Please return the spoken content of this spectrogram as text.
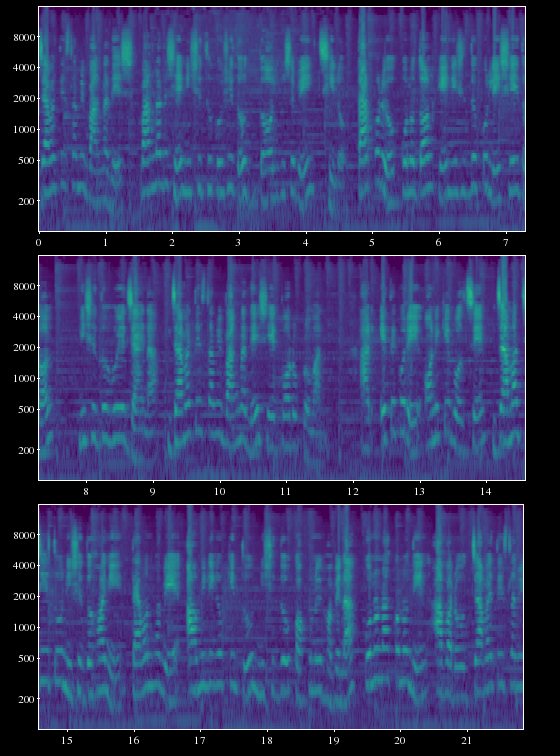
জামাত ইসলামী বাংলাদেশ বাংলাদেশে নিষিদ্ধ ঘোষিত দল হিসেবেই ছিল। তারপরেও কোনো দলকে নিষিদ্ধ করলে সেই দল নিষিদ্ধ হয়ে যায় না। জামায়াতে ইসলামী বাংলাদেশ এর বড় প্রমাণ। আর এতে করে অনেকে বলছে, জামাত যেহেতু নিষিদ্ধ হয়নি তেমন ভাবে আওয়ামী লীগও কিন্তু নিষিদ্ধ কখনোই হবে না। কোনো না কোনো দিন আবারও জামায়াতে ইসলামী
